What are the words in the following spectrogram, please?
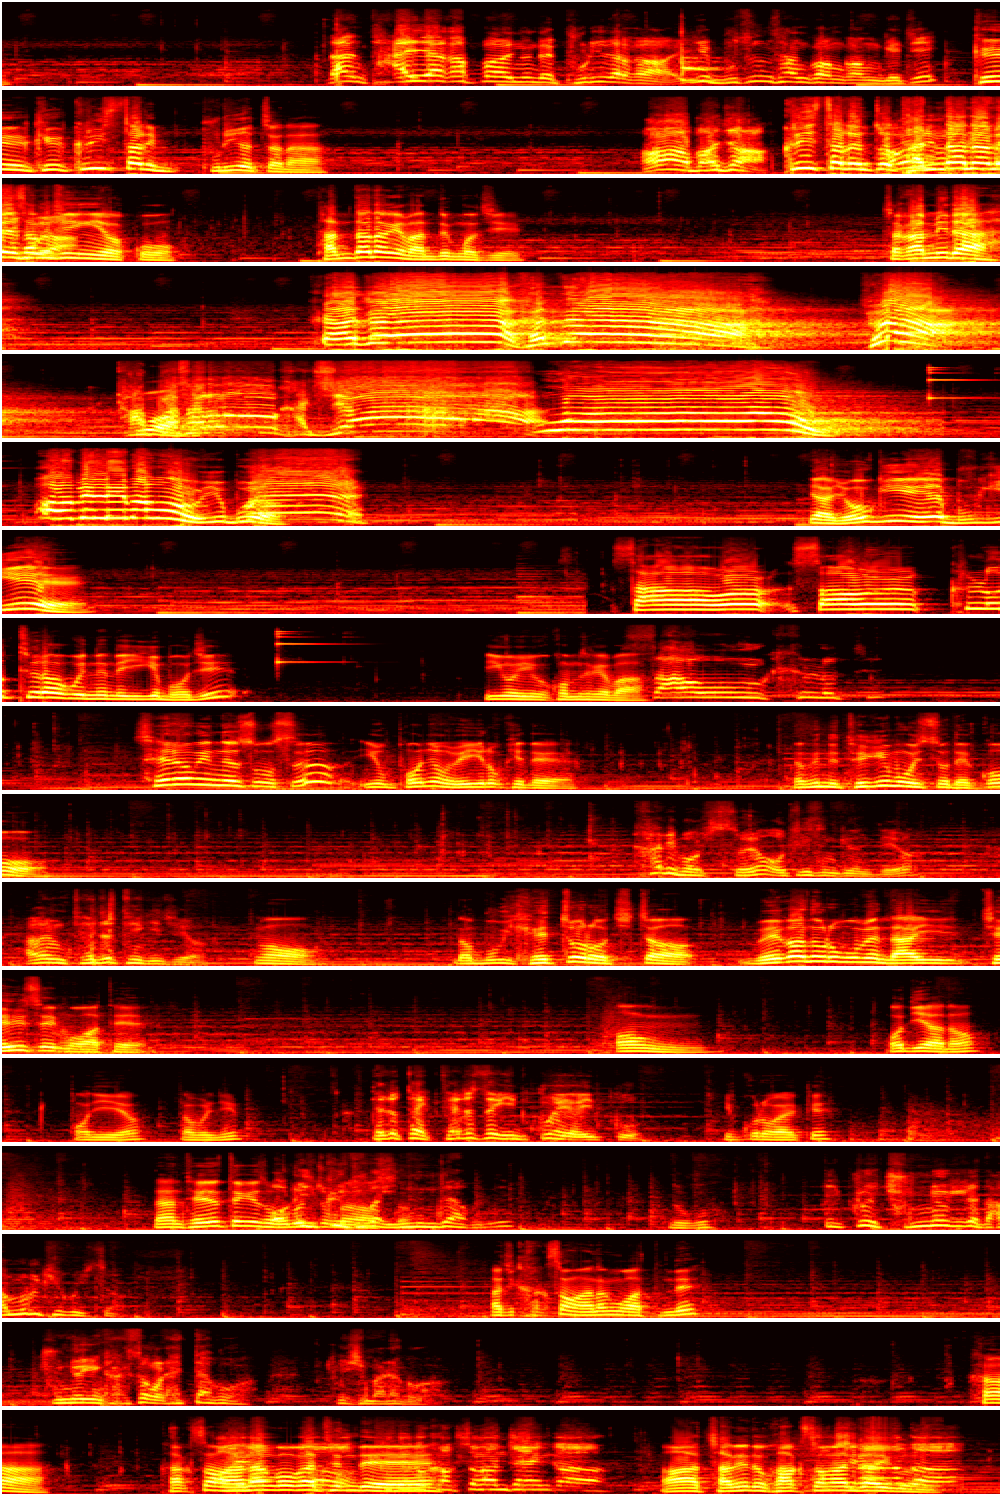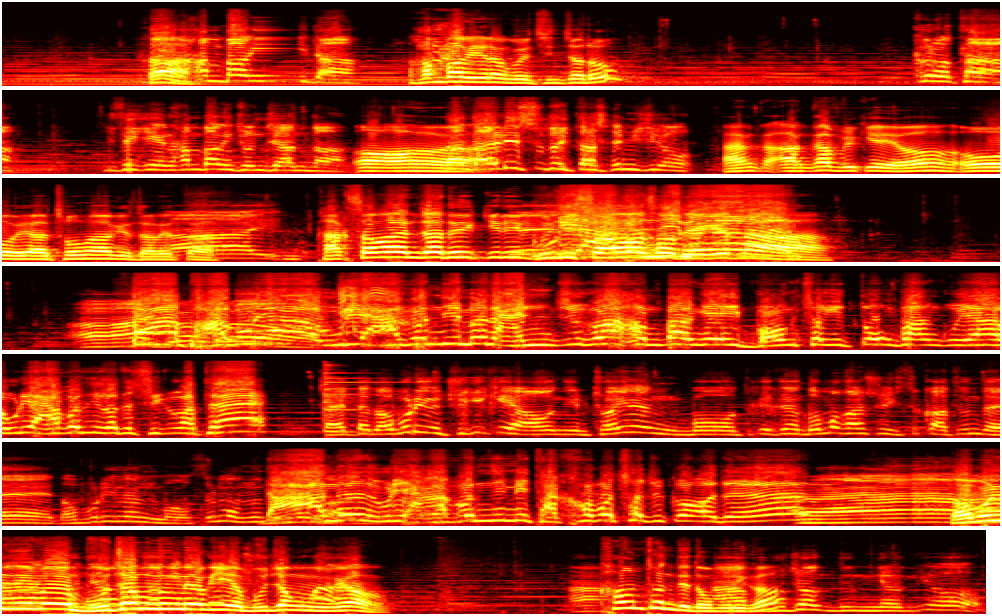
난 다이아 가 빠였는데 불이 나가 이게 무슨 상관관계지? 그, 그 크리스탈이 불이었잖아 아 맞아 크리스탈은 또 어, 단단함의 뭐야? 상징이었고 단단하게 만든 거지 자 갑니다 가자! 간다! 하! 우와. 갑바사로 가자! Wow! Unbelievable! 이거 뭐야? 왜? 야 여기에 무기에 사울 사울 클로트라고 있는데 이게 뭐지? 이거 이거 검색해봐 사울 클로트? 세력 있는 소스? 이거 번역 왜 이렇게 돼? 야 근데 되게 멋있어 내꺼 칼이 멋있어요? 어떻게 생겼는데요? 아 그럼 데저택이지요 어나 무기 개쩔어 진짜 외관으로 보면 나 이 제일 센 거 같아 엉 어디야 너? 어디에요? 더블님? 데저택 데저택 입구에요 입구 입구로 갈게 난 대저택에서 어 오른쪽 입구에 누가 나왔어 있는데 아버님? 누구? 입구에 중력이가 나무를 캐고 있어 아직 각성 안한거 같은데? 중력이 각성을 했다고 조심하라고 하 각성 안한거 어, 같은데 각성한 자인가? 아 자네도 각성한 자이군 나는 하한 방이다. 한방이라고요 진짜로? 그렇다. 이 세계엔 한 방이 존재한다. 어안 난 날릴 수도 있다, 심지어. 안 가볼게요 어 야 전화하길 잘했다 아이, 각성한 자들끼리 네, 굳이 우리 싸워서 아버님은- 되겠나 아, 야 그럼, 바보야 그럼. 우리 아버님은 안 죽어 한 방에 이 멍청이 똥방구야 우리 아버님한테 질것 같아? 자, 일단 너블이는 죽일게요, 아우님. 저희는 뭐 어떻게 그냥 넘어갈 수 있을 것 같은데 너블이는 뭐 쓸모없는. 나는 우리 아버님이 다 커버 쳐줄 거거든 아, 너블님은 무적 능력이에요 뺀 무적. 능력 아, 카운터인데 너블이가? 아, 무적 능력이요.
